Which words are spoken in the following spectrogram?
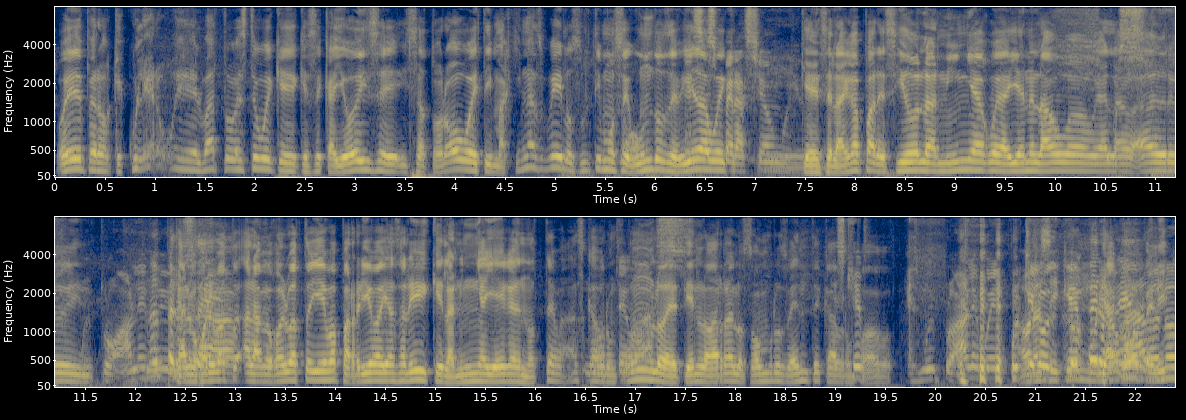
Oye, pero qué culero, güey, el vato este, güey, que, que se cayó y se, y se atoró, güey. ¿Te imaginas, güey, los últimos segundos de vida, güey? Que, Desesperación, güey. que se le haya aparecido la niña, güey, ahí en el agua, güey, a la madre, Muy güey. probable, No, güey. Que a lo, mejor el vato, a lo mejor el vato lleva para arriba ya a salir y que la niña llega, no te vas, No cabrón. te Pum, vas. lo detiene, lo agarra de los hombros, vente, cabrón, es, que es muy probable, güey. Porque Ahora lo- sí que murió pero- como película,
